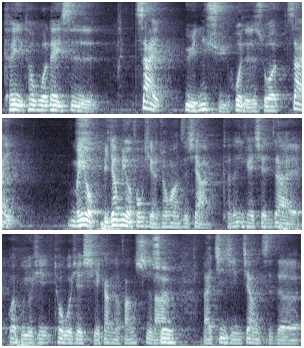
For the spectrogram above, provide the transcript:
可以透过类似在允许或者是说在没有比较没有风险的状况之下，可能你可以先在外部优先透过一些斜杠的方式啦，来进行这样子的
